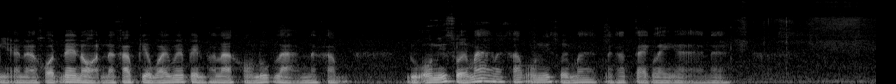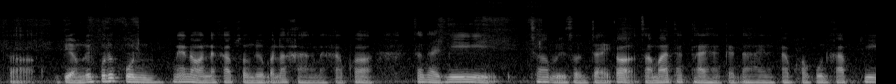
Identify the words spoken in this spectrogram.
มีอนาคตแน่นอนนะครับ เก็บไว้ไม่เป็นภาระของลูกหลานนะครับ ดูองค์นี้สวยมากนะครับ องค์นี้สวยมากนะครับ แตกลายงานะก็เปี่ยมด้วยพุทธคุณแน่นอนนะครับ สมเด็จวัดระฆังนะครับ ก็ ท่านใดที่ชอบหรือสนใจก็สามารถทักทายหากันได้นะครับ ขอบคุณครับที่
